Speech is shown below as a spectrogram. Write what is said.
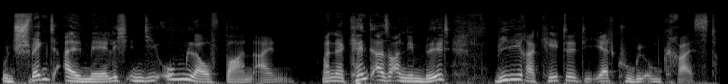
und schwenkt allmählich in die Umlaufbahn ein. Man erkennt also an dem Bild, wie die Rakete die Erdkugel umkreist.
